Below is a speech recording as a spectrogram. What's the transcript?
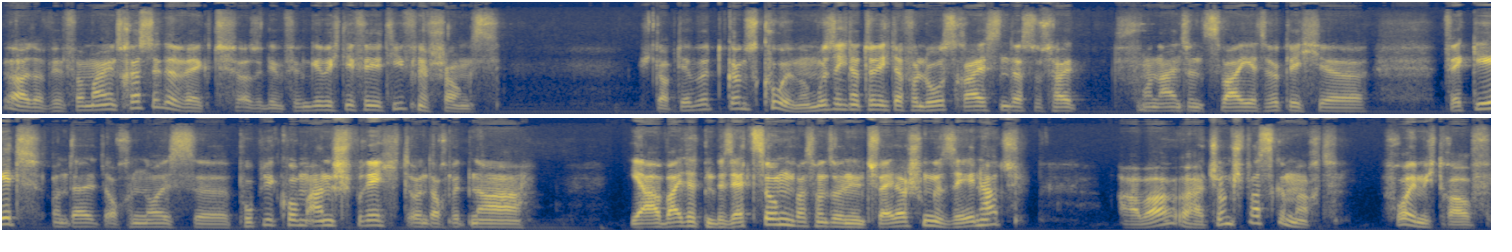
Ja, hat auf jeden Fall mein Interesse geweckt. Also dem Film gebe ich definitiv eine Chance. Ich glaube, der wird ganz cool. Man muss sich natürlich davon losreißen, dass es halt von 1 und 2 jetzt wirklich äh, weggeht und halt auch ein neues äh, Publikum anspricht und auch mit einer erweiterten Besetzung, was man so in den Trailer schon gesehen hat. Aber er hat schon Spaß gemacht. Freue mich drauf.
